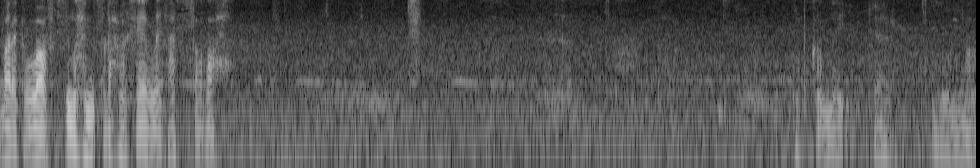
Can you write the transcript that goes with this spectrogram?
بارك الله فيك سي محمد صباح الخير الله يسعد الصباح. نبقى ما يدار والله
